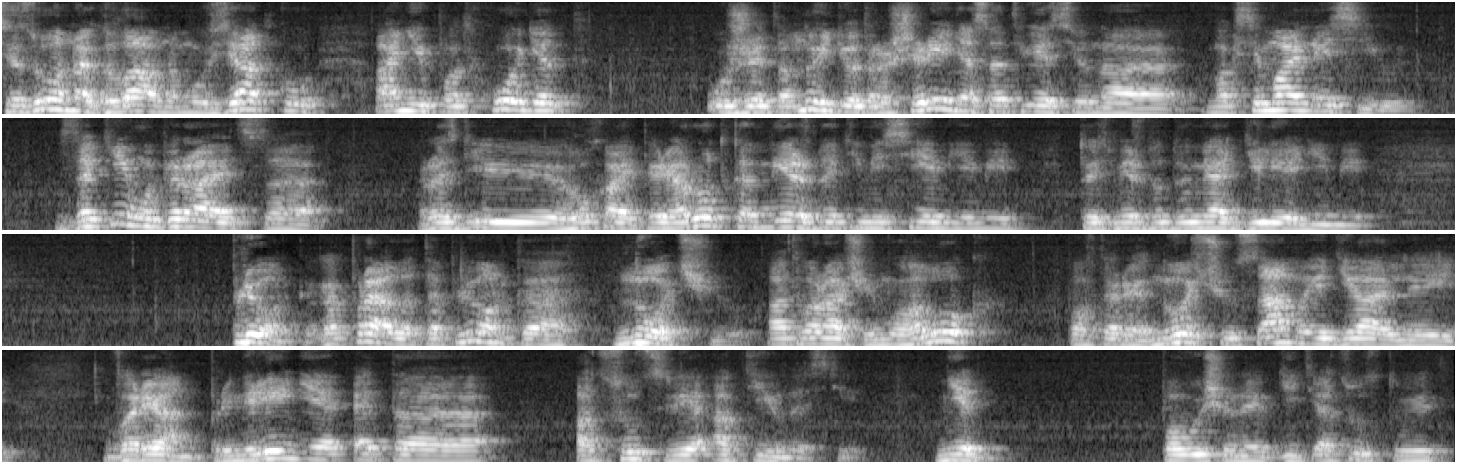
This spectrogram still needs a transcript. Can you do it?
сезона, главному взятку, они подходят, уже там, ну идет расширение, соответственно, максимальной силы. Затем убирается разде- глухая перегородка между этими семьями, то есть между двумя отделениями. Пленка, как правило, это пленка ночью. Отворачиваем уголок, повторяю, ночью самый идеальный вариант примирения – это отсутствие активности. Нет повышенной бдительности, отсутствует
